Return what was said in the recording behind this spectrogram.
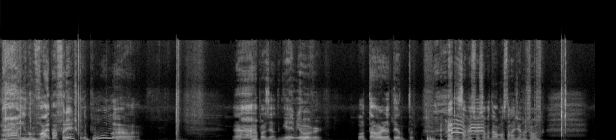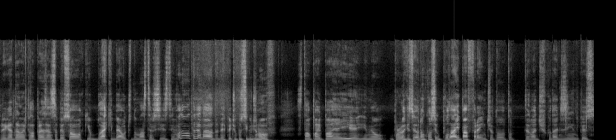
Ah, ele não vai pra frente quando pula. Ah, rapaziada, game over. Outra hora eu tento. Dessa vez foi só pra dar uma mostradinha no jogo. Obrigadão aí pela presença, pessoal. Aqui o Black Belt do Master System. Vou dar uma treinada, de repente eu consigo de novo. Está o Pai Pai aí e meu... O problema é que eu não consigo pular e ir pra frente. Eu tô, tô tendo uma dificuldadezinha, depois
